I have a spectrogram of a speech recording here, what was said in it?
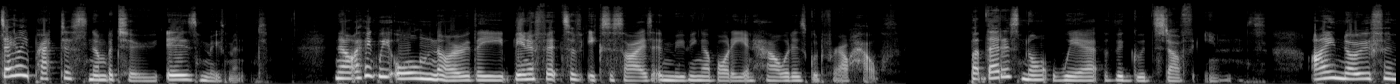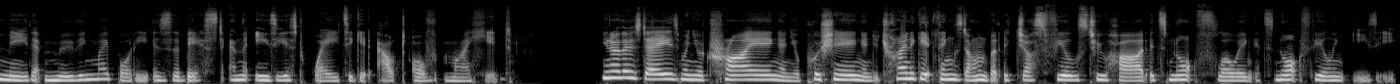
Daily practice number two is movement. Now, I think we all know the benefits of exercise and moving our body and how it is good for our health. But that is not where the good stuff ends. I know for me that moving my body is the best and the easiest way to get out of my head. You know, those days when you're trying and you're pushing and you're trying to get things done, but it just feels too hard. It's not flowing. It's not feeling easy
